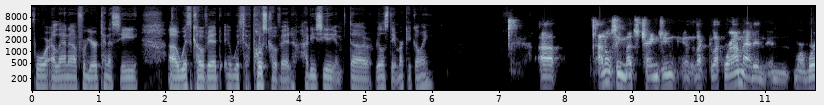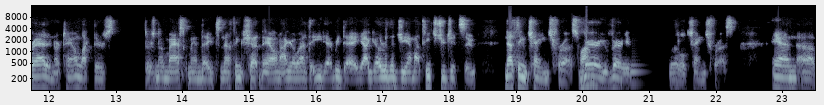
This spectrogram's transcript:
for Atlanta, for your Tennessee, uh, with COVID, with post COVID? How do you see the real estate market going? Uh, I don't see much changing. Like like where I'm at in, in where we're at in our town, like there's there's no mask mandates, nothing shut down. I go out to eat every day. I go to the gym. I teach jujitsu. Nothing changed for us. Wow. Very, very little change for us. And uh,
